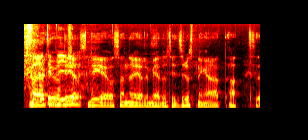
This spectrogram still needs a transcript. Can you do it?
för det att det brukar vara blir dels så. det och sen när det gäller medeltidsrustningar att, att eh,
